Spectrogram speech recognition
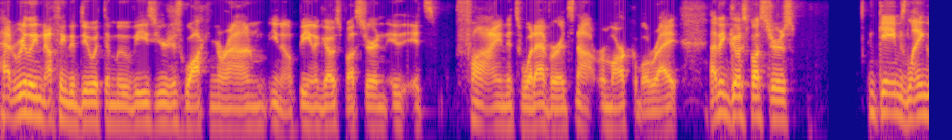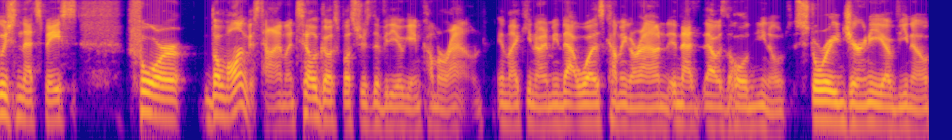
had really nothing to do with the movies. You're just walking around, you know, being a Ghostbuster, and it, it's fine. It's whatever. It's not remarkable, right? I think Ghostbusters games languished in that space for the longest time until Ghostbusters the video game come around. And like, you know, I mean that was coming around and that that was the whole, you know, story journey of, you know,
